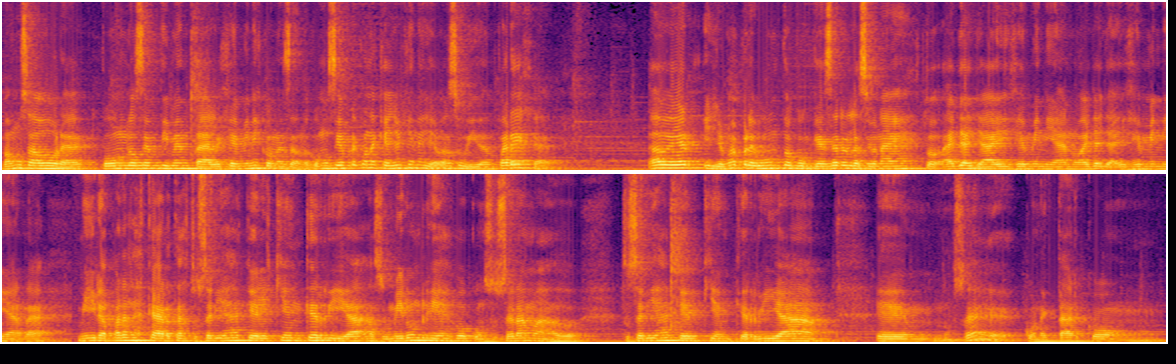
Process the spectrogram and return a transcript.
Vamos ahora con lo sentimental, Géminis, comenzando como siempre con aquellos quienes llevan su vida en pareja. A ver, y yo me pregunto con qué se relaciona esto. Ay, ay, ay, geminiano, ay, ay, ay, geminiana. Mira, para las cartas, tú serías aquel quien querría asumir un riesgo con su ser amado. Tú serías aquel quien querría, eh, no sé, conectar con,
